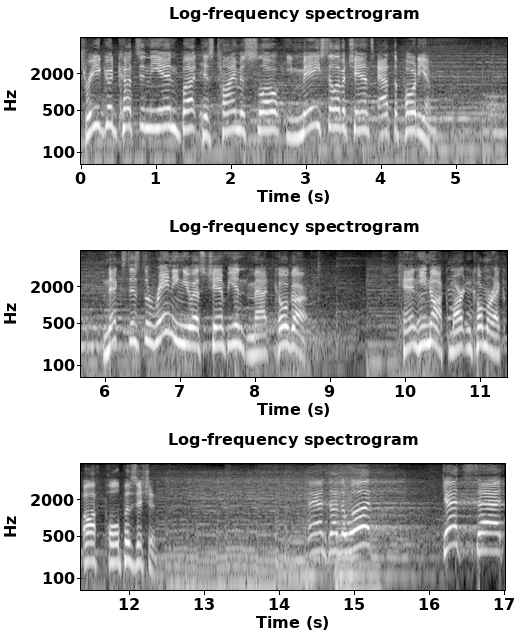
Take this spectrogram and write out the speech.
Three good cuts in the end, but his time is slow. He may still have a chance at the podium. Next is the reigning U.S. champion, Matt Cogar. Can he knock Martin Komarek off pole position? Hands on the wood. Get set.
